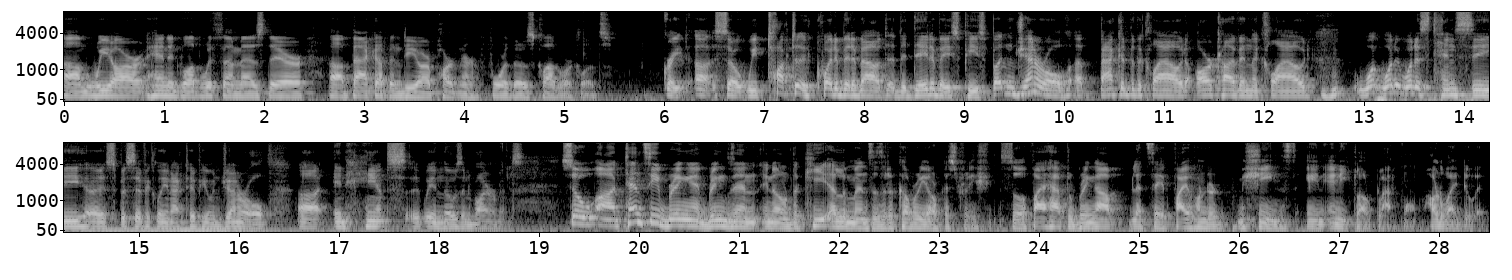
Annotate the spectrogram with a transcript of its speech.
Um, we are hand in glove with them as their uh, backup and DR partner for those cloud workloads. Great. Uh, so we talked uh, quite a bit about the database piece, but in general, uh, back into the cloud, archive in the cloud. What, what, what does 10C uh, specifically and Actifio in general uh, enhance in those environments? So uh, 10C bring in, brings in, you know, the key elements is recovery orchestration. So if I have to bring up, let's say, 500 machines in any cloud platform, how do I do it?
